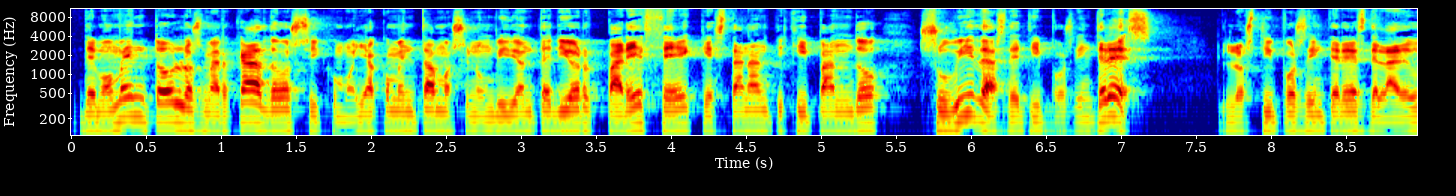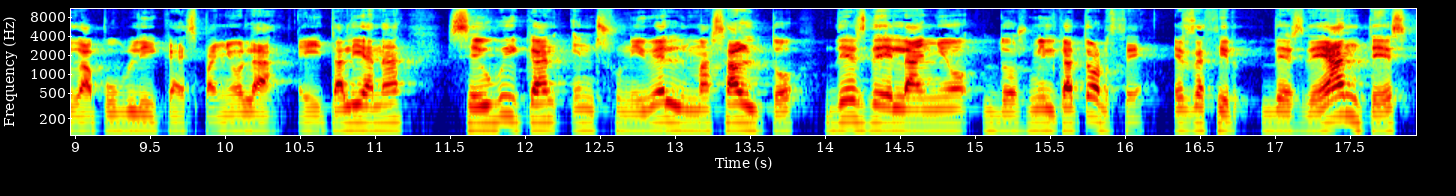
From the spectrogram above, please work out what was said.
De momento, los mercados, y como ya comentamos en un vídeo anterior, parece que están anticipando subidas de tipos de interés. Los tipos de interés de la deuda pública española e italiana se ubican en su nivel más alto desde el año 2014, es decir, desde antes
